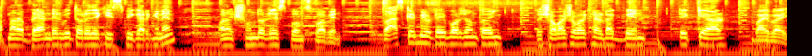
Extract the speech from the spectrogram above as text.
আপনারা ব্র্যান্ডের ভিতরে দেখে স্পিকার কিনেন, অনেক সুন্দর রেসপন্স পাবেন। তো আজকের ভিডিওটা এই পর্যন্তই। তো সবাই সবার খেয়াল রাখবেন। Take care বাই বাই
